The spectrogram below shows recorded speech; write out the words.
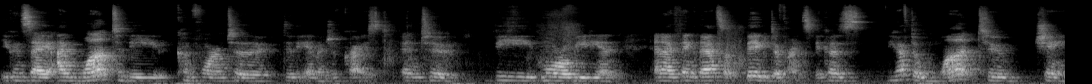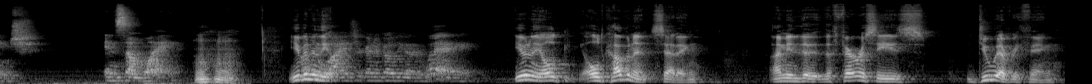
you can say, I want to be conformed to to the image of Christ and to be more obedient. And I think that's a big difference because you have to want to change in some way. Mm-hmm. Even in the you're going to go the other way. even in the old old covenant setting, I mean the, the Pharisees do everything,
